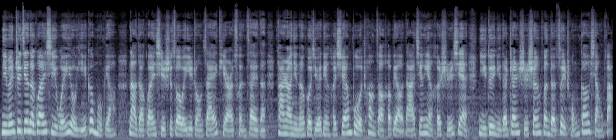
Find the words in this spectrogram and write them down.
你们之间的关系唯有一个目标，那段关系是作为一种载体而存在的。它让你能够决定和宣布、创造和表达经验和实现你对你的真实身份的最崇高想法。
